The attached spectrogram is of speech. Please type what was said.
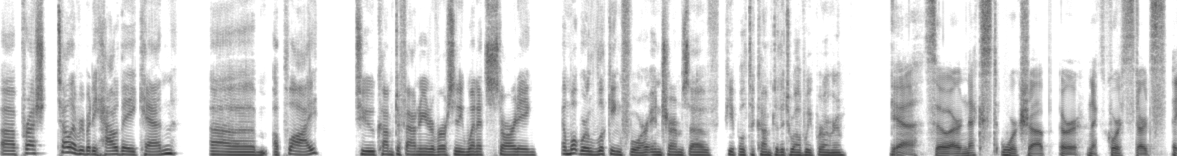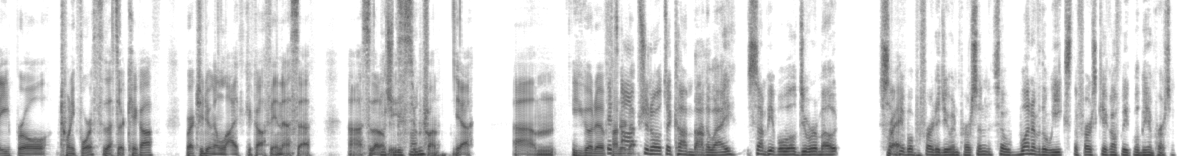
Uh, Presh, tell everybody how they can um, apply to come to Founder University when it's starting and what we're looking for in terms of people to come to the 12 week program. Yeah. So our next workshop or next course starts April 24th. So that's our kickoff. We're actually doing a live kickoff in SF. Uh, so that'll be, be, super fun. Yeah. Um, you go to It's Founder optional to come, by the way. Some people will do remote. Some right. people prefer to do in person. So one of the weeks, the first kickoff week will be in person.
